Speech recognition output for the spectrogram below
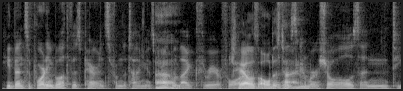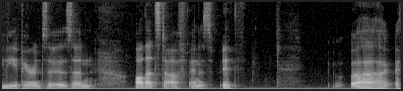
he'd been supporting both of his parents from the time he was probably like three or four. Oh. Tale as old as time. commercials and TV appearances and all that stuff. And his, if uh, I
